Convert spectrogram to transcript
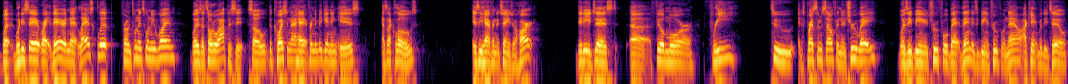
But what he said right there in that last clip from 2021 was a total opposite. So the question I had from the beginning is, as I close, is he having to change of heart? Did he just uh, feel more free to express himself in a true way? Was he being truthful back then? Is he being truthful now? I can't really tell.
